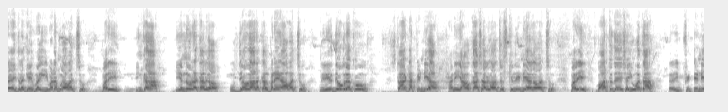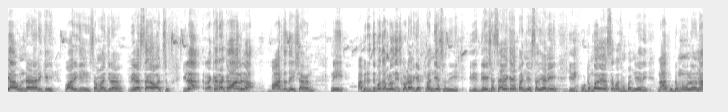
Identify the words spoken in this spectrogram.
రైతులకు ఇవ్వ ఇవ్వడం కావచ్చు. మరి ఇంకా ఎన్నో రకాలుగా ఉద్యోగాల కల్పనే కావచ్చు. నిరుద్యోగులకు స్టార్టప్ ఇండియా అని అవకాశాలు కావచ్చు స్కిల్ ఇండియా కావచ్చు. మరి భారతదేశ యువత ఫిట్ ఇండియా ఉండడానికి వారికి సంబంధించిన వ్యవస్థ కావచ్చు. ఇలా రకరకాలుగా భారతదేశాన్ని ని అభివృద్ధి పథంలో తీసుకోవడానికి పనిచేస్తుంది ఇది దేశ సేవకే పనిచేస్తుంది కానీ ఇది కుటుంబ వ్యవస్థ కోసం పనిచేయదు నా కుటుంబంలో నా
